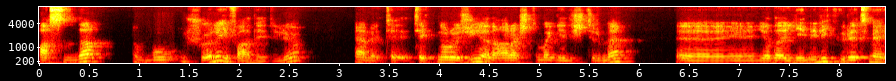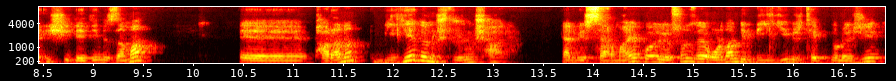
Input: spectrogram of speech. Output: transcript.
Aslında bu şöyle ifade ediliyor. Yani te- teknoloji ya da araştırma geliştirme e, ya da yenilik üretme işi dediğiniz zaman e, paranın bilgiye dönüştürülmüş hali. Yani bir sermaye koyuyorsunuz ve oradan bir bilgi, bir teknoloji,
